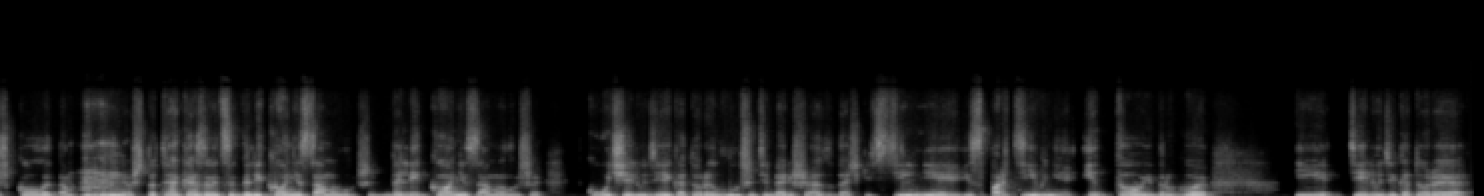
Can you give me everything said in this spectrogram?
школы, там, что ты, оказывается, далеко не самый лучший, далеко не самый лучший. Куча людей, которые лучше тебя решают задачки, сильнее и спортивнее, и то, и другое. И те люди, которые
